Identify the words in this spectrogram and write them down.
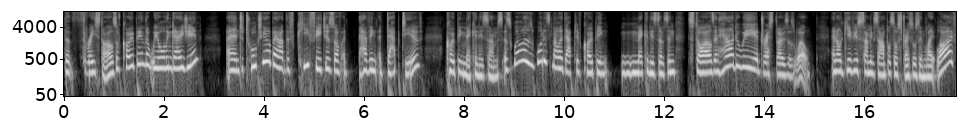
the three styles of coping that we all engage in and to talk to you about the key features of having adaptive coping mechanisms as well as what is maladaptive coping mechanisms and styles and how do we address those as well. And I'll give you some examples of stressors in late life.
